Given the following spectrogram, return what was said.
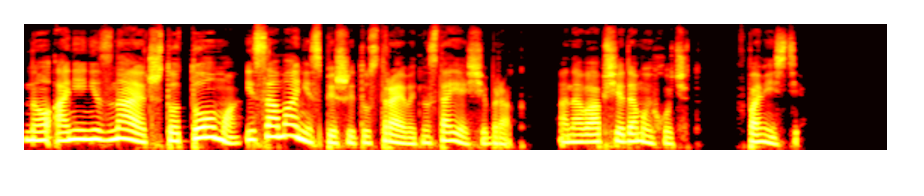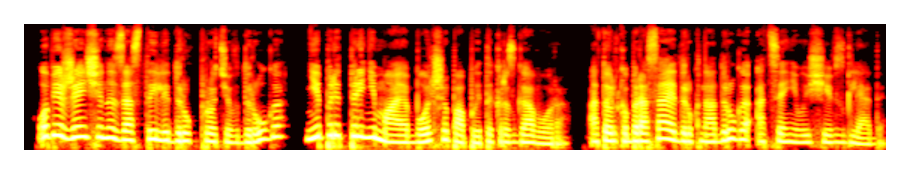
но они не знают, что Тома и сама не спешит устраивать настоящий брак. Она вообще домой хочет, в поместье. Обе женщины застыли друг против друга, не предпринимая больше попыток разговора, а только бросая друг на друга оценивающие взгляды.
